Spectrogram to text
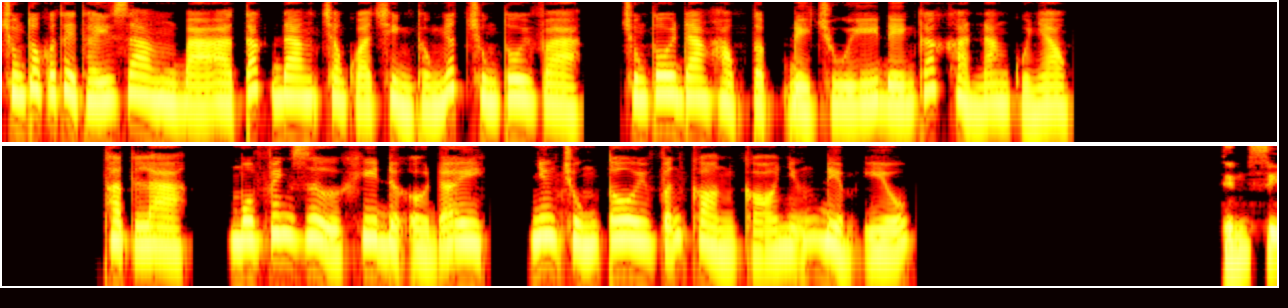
Chúng tôi có thể thấy rằng bà A Tắc đang trong quá trình thống nhất chúng tôi và chúng tôi đang học tập để chú ý đến các khả năng của nhau. Thật là một vinh dự khi được ở đây, nhưng chúng tôi vẫn còn có những điểm yếu. Tiến sĩ,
